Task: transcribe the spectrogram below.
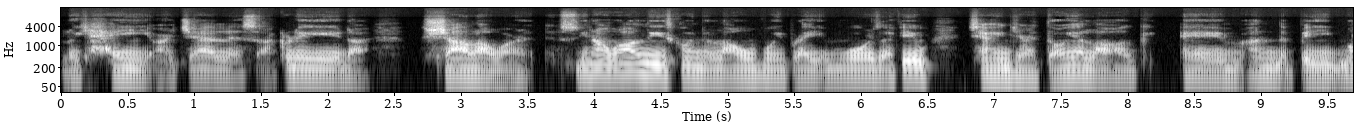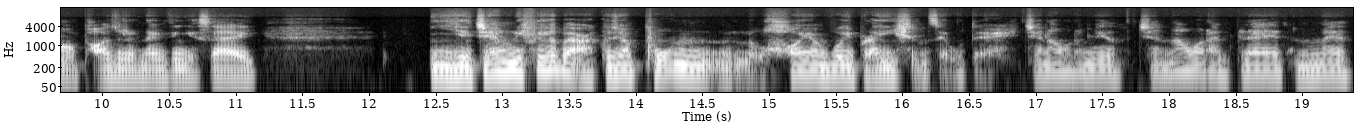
like hate or jealous or greed or shallow or you know, all these kind of low vibrating words, if you change your dialogue um, and be more positive in everything you say, you generally feel better because you're putting higher vibrations out there. Do you know what I mean? Do you know what I'm playing? Man.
